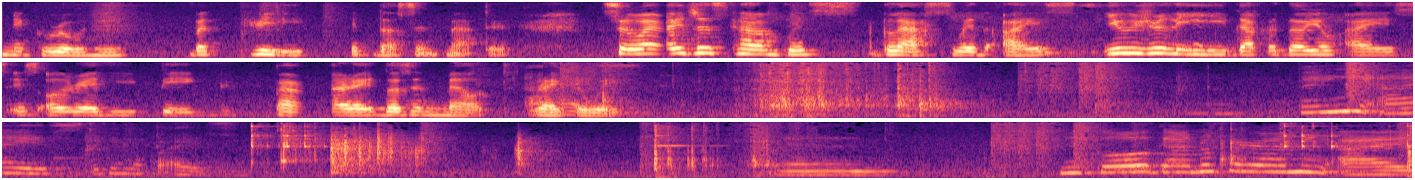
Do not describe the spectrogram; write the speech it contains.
Negroni, but really, it doesn't matter. So I just have this glass with ice. Usually, dapat daw yung ice is already big para it doesn't melt right Ice. away. Pahingi ice. Lagyan mo pa ice. Yan. Nicole, gaano karaming ice?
